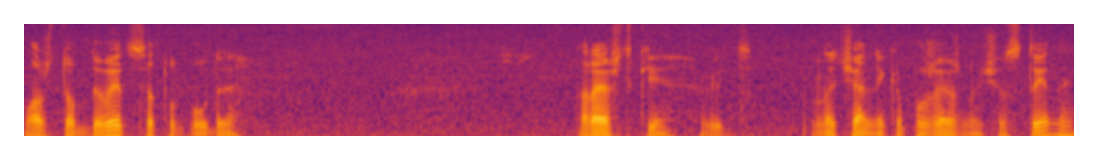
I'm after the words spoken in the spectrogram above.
Можете обдивитися, тут буде рештки від начальника пожежної частини,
